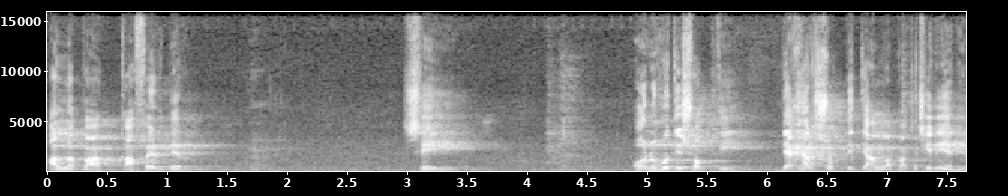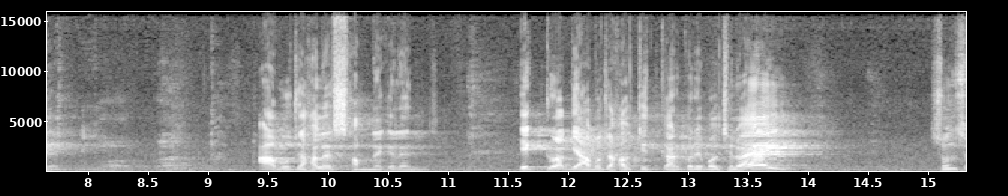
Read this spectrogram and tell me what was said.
আল্লাহ পাক কাফেরদের সেই অনুভূতি শক্তি, দেখার শক্তিকে আল্লাহ পাক ছিনিয়ে নিলেন। আবু জাহালের সামনে গেলেন। একটু আগে আবু জাহাল চিৎকার করে বলছিল, এই, শুনছ?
